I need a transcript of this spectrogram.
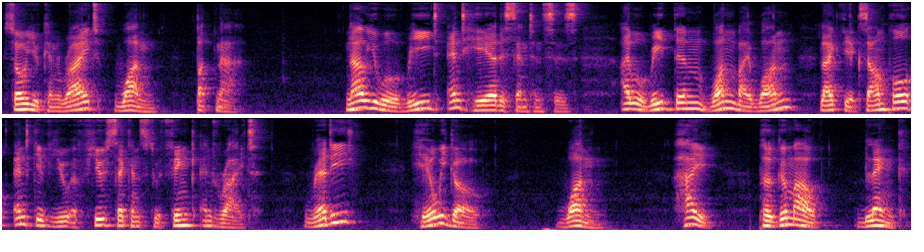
So you can write 1. Patna. Now you will read and hear the sentences. I will read them one by one, like the example, and give you a few seconds to think and write. Ready? Here we go. 1. Hai, pelgemau, blank,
